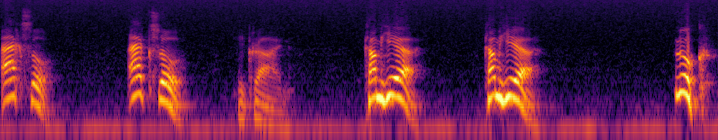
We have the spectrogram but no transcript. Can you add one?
Axel! Axel! he cried. Come here! Come here! Look!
